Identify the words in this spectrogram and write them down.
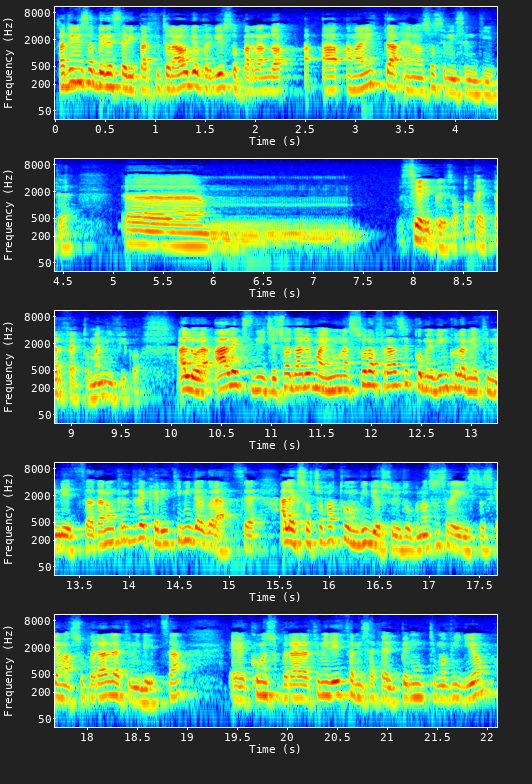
Fatemi sapere se è ripartito l'audio perché io sto parlando a, a, a manetta e non so se mi sentite. Ehm, si è ripreso, ok, perfetto, magnifico. Allora, Alex dice, ciao Dario, ma in una sola frase come vinco la mia timidezza? Da non credere che eri timido, grazie. Alex, ho fatto un video su YouTube, non so se l'hai visto, si chiama Superare la timidezza eh, come superare la timidezza, mi sa che è il penultimo video,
